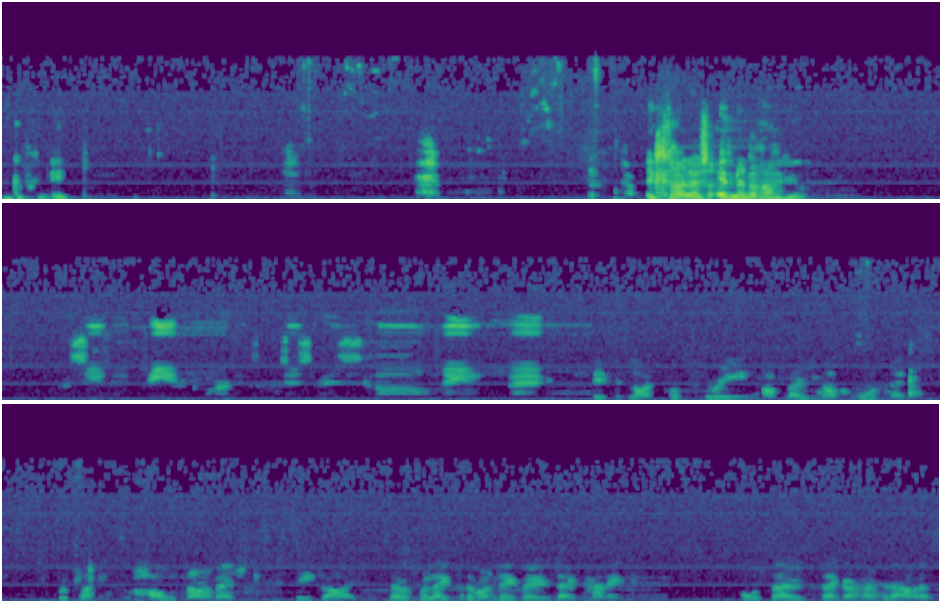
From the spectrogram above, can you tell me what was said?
Ik heb geen eten. Ik ga luisteren even naar de radio. This is Life Pod 3, uploading our coordinates. We're plugging some holes in our emergency sea guide, so if we're late for the rendezvous, don't panic. Also, don't go home without us.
